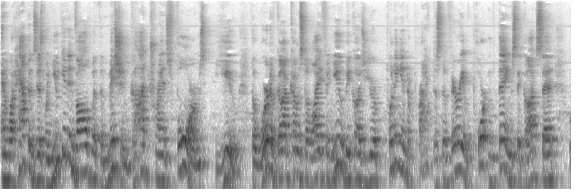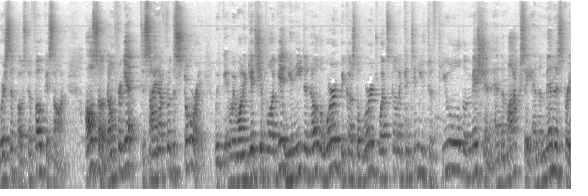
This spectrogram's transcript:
And what happens is when you get involved with the mission, God transforms you. The Word of God comes to life in you because you're putting into practice the very important things that God said we're supposed to focus on. Also, don't forget to sign up for the story. we we want to get you plugged in. You need to know the Word because the Word's what's going to continue to fuel the mission and the moxie and the ministry.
